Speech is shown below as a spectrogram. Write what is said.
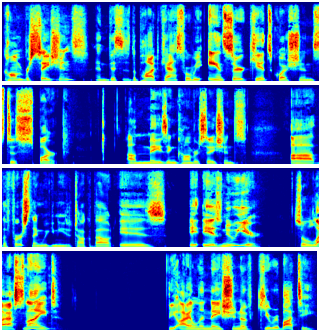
conversations. And this is the podcast where we answer kids' questions to spark amazing conversations. Uh, the first thing we need to talk about is it is New Year. So last night the island nation of Kiribati.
